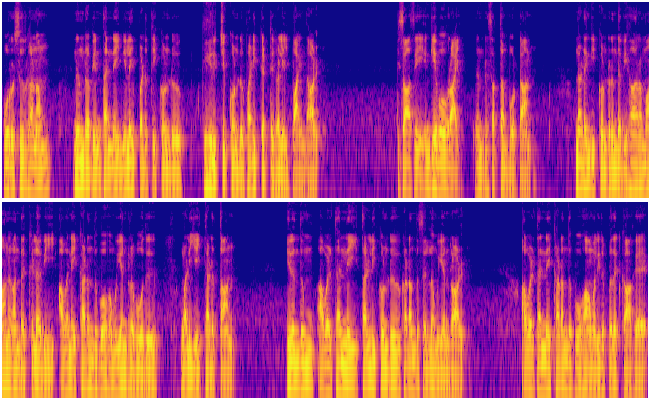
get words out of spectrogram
ஒரு சிறுகணம் நின்றபின் தன்னை நிலைப்படுத்தி கொண்டு கீறிச்சு கொண்டு படிக்கட்டுகளில் பாய்ந்தாள். பிசாசே எங்கே போகிறாய்? என்று சத்தம் போட்டான். நடுங்கிக் கொண்டிருந்த விகாரமான அந்த கிழவி அவனை கடந்து போக முயன்றபோது வழியை தடுத்தான். இருந்தும் அவள் தன்னை தள்ளிக்கொண்டு கடந்து செல்ல முயன்றாள். அவள் தன்னை கடந்து போகாமல் இருப்பதற்காக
